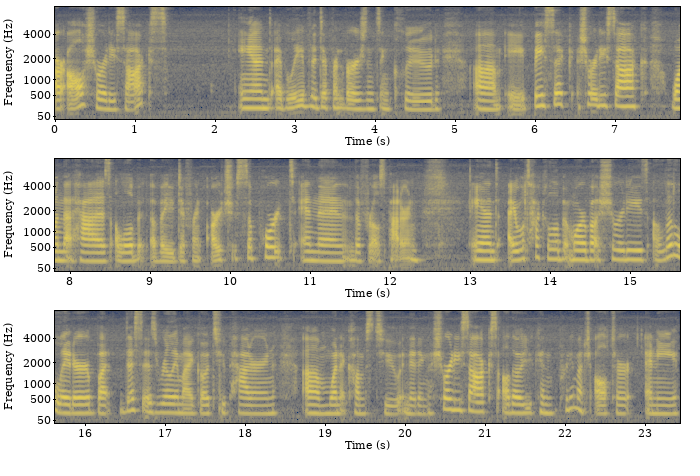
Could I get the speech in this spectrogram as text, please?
are all Shorty socks and I believe the different versions include um, a basic shorty sock, one that has a little bit of a different arch support, and then the frills pattern. And I will talk a little bit more about shorties a little later, but this is really my go-to pattern um, when it comes to knitting shorty socks, although you can pretty much alter any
